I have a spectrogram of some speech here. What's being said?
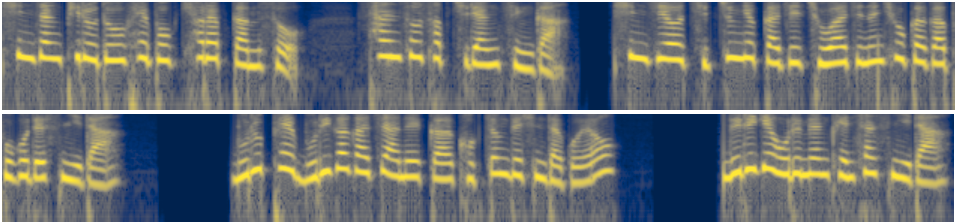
심장 피로도 회복, 혈압 감소, 산소 섭취량 증가, 심지어 집중력까지 좋아지는 효과가 보고됐습니다. 무릎에 무리가 가지 않을까 걱정되신다고요? 느리게 오르면 괜찮습니다.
